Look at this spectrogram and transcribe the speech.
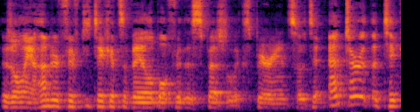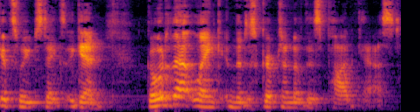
There's only 150 tickets available for this special experience, so to enter the ticket sweepstakes, again, go to that link in the description of this podcast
